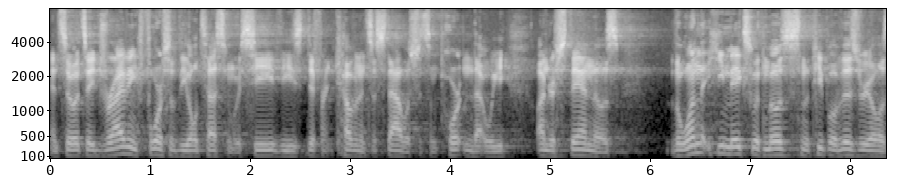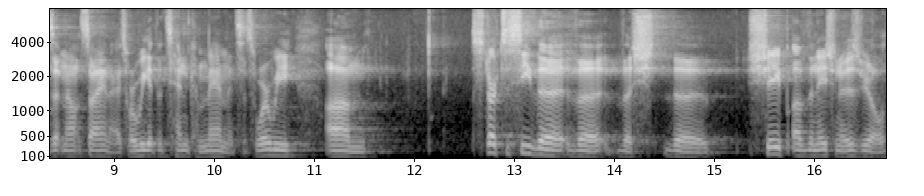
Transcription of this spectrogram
And so it's a driving force of the Old Testament. We see these different covenants established. It's important that we understand those. The one that he makes with Moses and the people of Israel is at Mount Sinai. It's where we get the Ten Commandments. It's where we um, start to see the, the, the, the shape of the nation of Israel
